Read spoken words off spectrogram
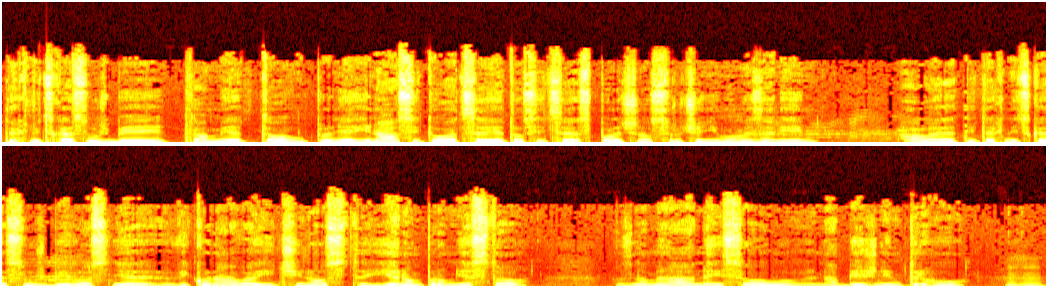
Technické služby, tam je to úplně jiná situace. Je to sice společnost s ručením omezeným, ale ty technické služby vlastně vykonávají činnost jenom pro město, to znamená, nejsou na běžném trhu. Mm-hmm.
